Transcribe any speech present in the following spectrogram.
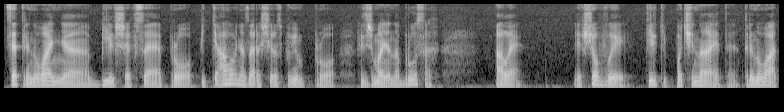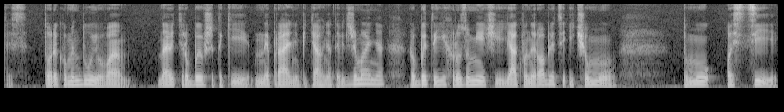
Це тренування більше все про підтягування. Зараз ще розповім про віджимання на брусах. Але якщо ви тільки починаєте тренуватись, то рекомендую вам навіть робивши такі неправильні підтягування та віджимання, робити їх розуміючи, як вони робляться і чому. Тому ось ці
